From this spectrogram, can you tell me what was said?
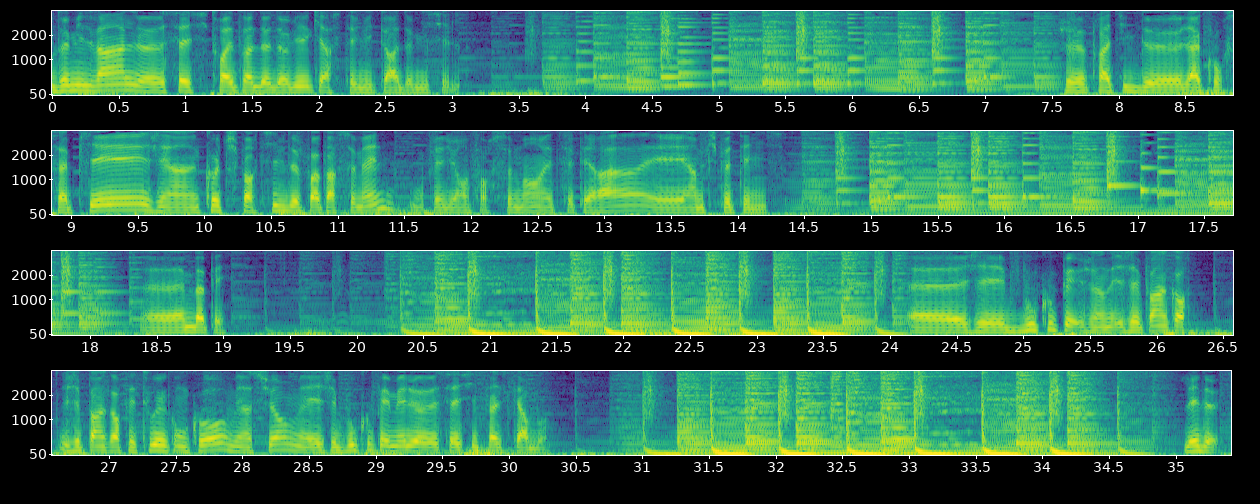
2020, le CSI 3 étoiles de Deauville car c'était une victoire à domicile. Je pratique de la course à pied, j'ai un coach sportif deux fois par semaine, on fait du renforcement, etc. et un petit peu de tennis. Euh, Mbappé. Euh, j'ai beaucoup, j'ai pas encore, j'ai pas encore fait tous les concours, bien sûr, mais j'ai beaucoup aimé le CSI de Falsterbo. Les deux.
